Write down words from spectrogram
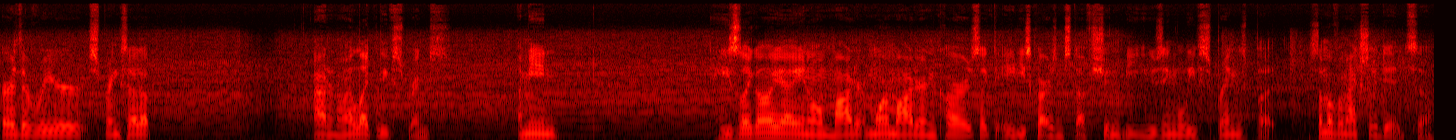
Or the rear spring setup. I don't know. I like leaf springs. I mean, he's like, oh yeah, you know, modern, more modern cars like the '80s cars and stuff shouldn't be using leaf springs, but some of them actually did. So,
